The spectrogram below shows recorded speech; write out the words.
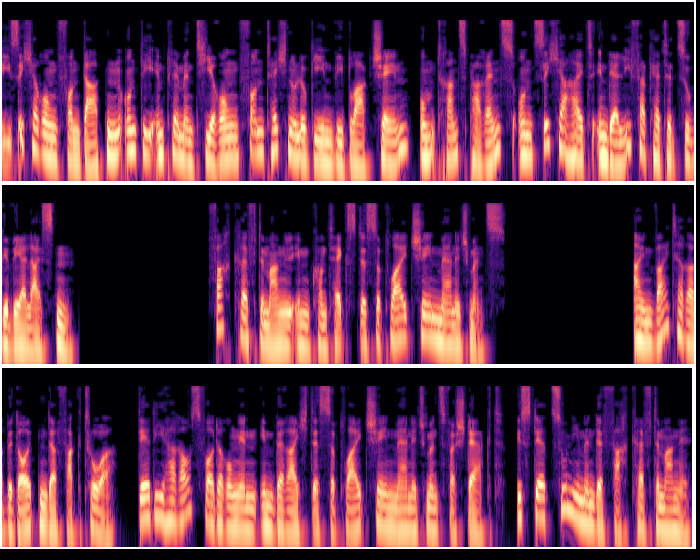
die Sicherung von Daten und die Implementierung von Technologien wie Blockchain, um Transparenz und Sicherheit in der Lieferkette zu gewährleisten. Fachkräftemangel im Kontext des Supply Chain Managements. Ein weiterer bedeutender Faktor, der die Herausforderungen im Bereich des Supply Chain Managements verstärkt, ist der zunehmende Fachkräftemangel.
